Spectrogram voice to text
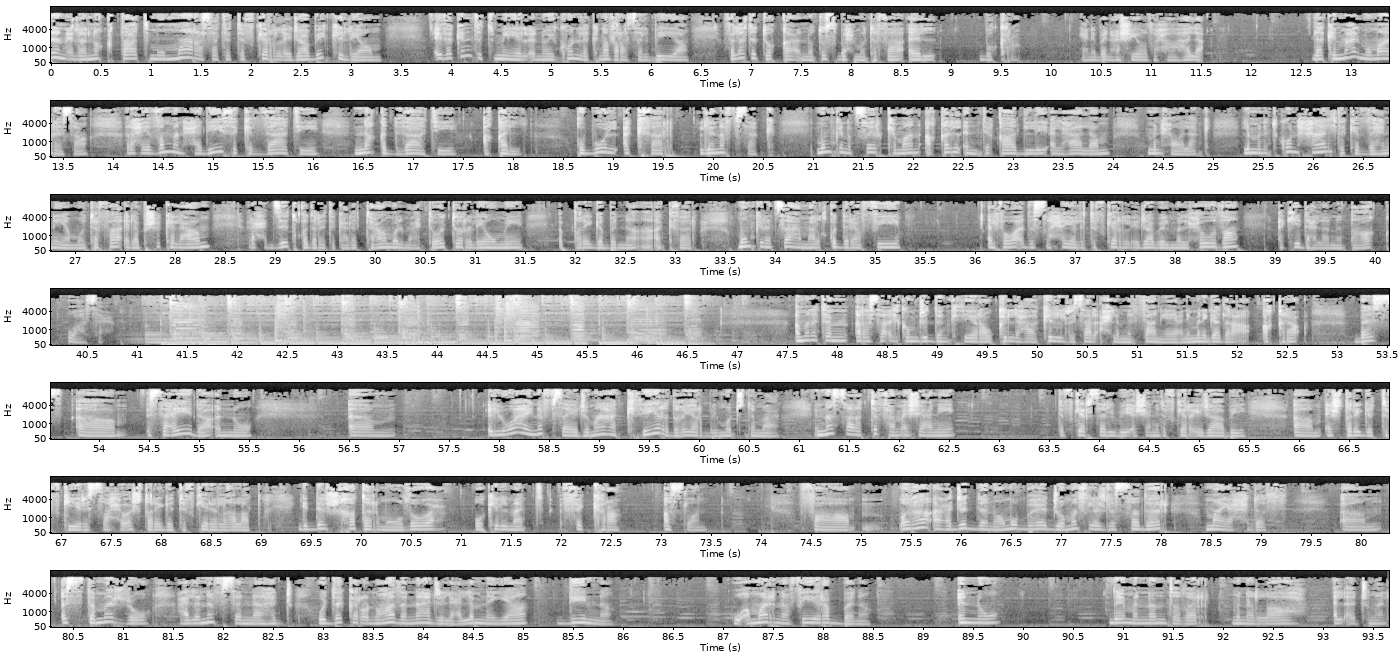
أخيرا إلى نقطة ممارسة التفكير الإيجابي كل يوم. إذا كنت تميل أنه يكون لك نظرة سلبية فلا تتوقع أنه تصبح متفائل بكرة يعني بين عشية وضحاها لا. لكن مع الممارسة راح يتضمن حديثك الذاتي نقد ذاتي أقل قبول أكثر لنفسك. ممكن تصير كمان أقل انتقاد للعالم من حولك. لما تكون حالتك الذهنية متفائلة بشكل عام راح تزيد قدرتك على التعامل مع التوتر اليومي بطريقة بناءة أكثر. ممكن تساهم هالقدرة في الفوائد الصحية للتفكير الإيجابي الملحوظة. أكيد على نطاق واسع. أمانة رسائلكم جدا كثيرة وكلها كل رسالة أحلى من الثانية يعني ماني قادرة أقرأ. بس سعيدة أنه الوعي نفسه يا جماعة كثير تغير بالمجتمع. الناس صارت تفهم إيش يعني تفكير سلبي إيش يعني تفكير إيجابي إيش طريقة تفكير الصح وإيش طريقة تفكير الغلط. قديش خطر موضوع وكلمة فكرة أصلا. فرائع جدا ومبهج ومثلج للصدر ما يحدث. استمروا على نفس النهج وتذكروا أنه هذا النهج اللي علمنا إياه ديننا وأمرنا فيه ربنا إنه دائما ننتظر من الله الأجمل.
